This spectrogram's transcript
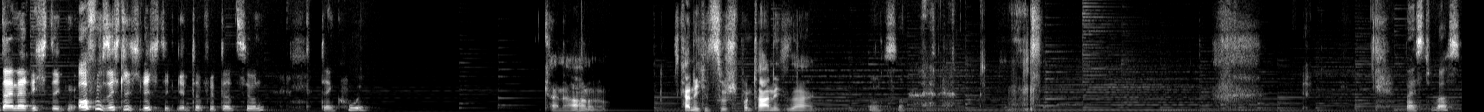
deiner richtigen, offensichtlich richtigen Interpretation denn cool? Keine Ahnung. Das kann ich jetzt so spontan nicht sagen. Ach so. Weißt du was?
